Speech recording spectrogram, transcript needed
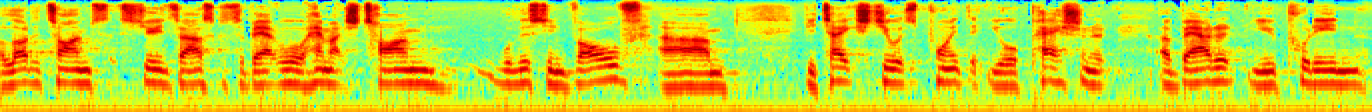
A lot of times students ask us about, well, how much time will this involve? Um, if you take Stuart's point that you're passionate about it, you put in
